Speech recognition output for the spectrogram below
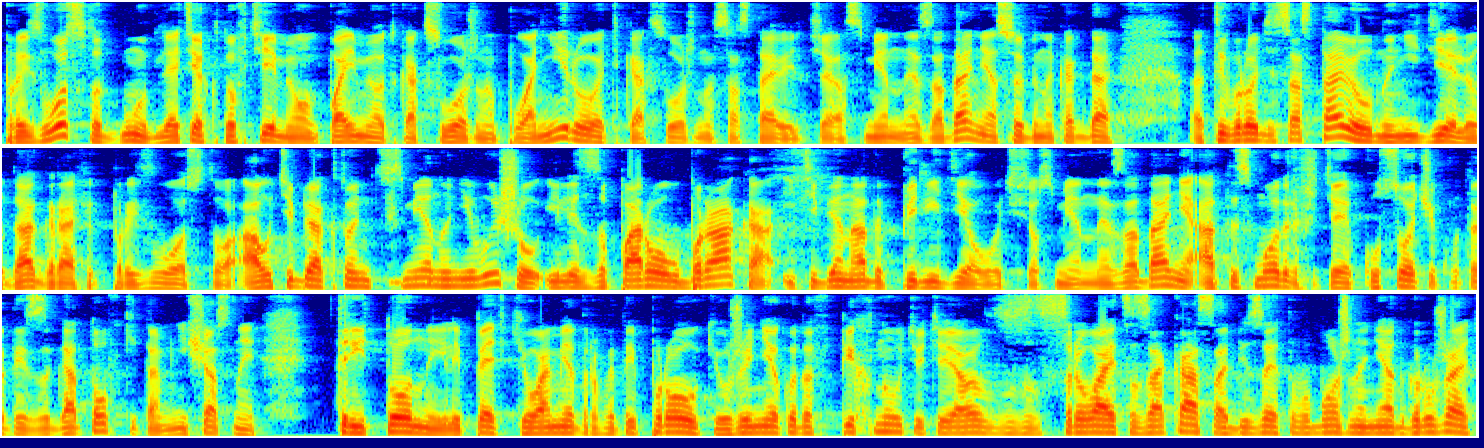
производства. Ну, для тех, кто в теме, он поймет, как сложно планировать, как сложно составить а, сменное задание, особенно когда ты вроде составил на неделю, да, график производства, а у тебя кто-нибудь в смену не вышел или запорол брака, и тебе надо переделывать все сменное задание, а ты смотришь, у тебя кусочек вот этой заготовки, там несчастные 3 тонны или 5 километров этой проволоки, уже некуда впихнуть, у тебя срывается заказ, а без этого можно не отгружать.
